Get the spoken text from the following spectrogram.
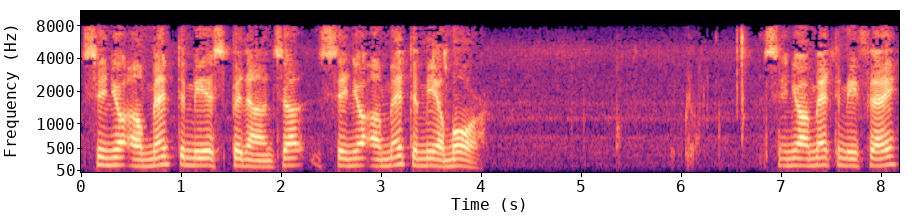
Señor, aumente mi esperanza, Señor, aumente mi amor. Señor, aumente mi fe,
